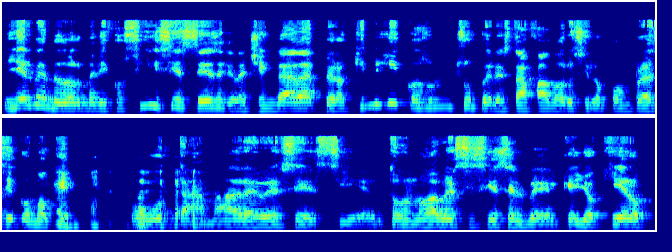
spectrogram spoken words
Y el vendedor me dijo, sí, sí es ese, que la chingada, pero aquí en México son súper estafadores y lo compré así como que, puta madre, a ver si es cierto, ¿no? A ver si, si es el, el que yo quiero.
